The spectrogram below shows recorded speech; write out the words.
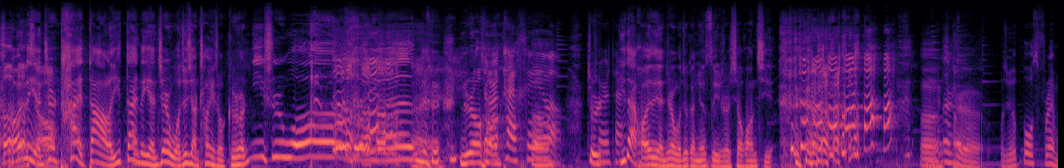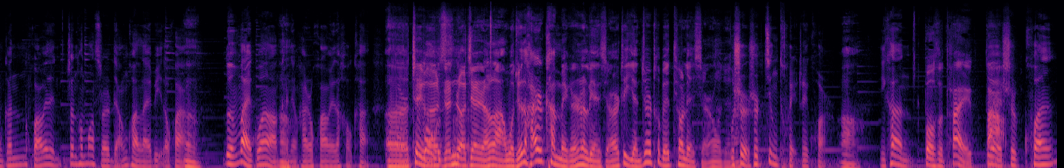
华为那眼镜太大了，一戴那眼镜我就想唱一首歌，你是我的人，你知道吗？太黑了，就是一戴华为的眼镜，我就感觉自己是萧煌奇。嗯但是我觉得 Boss Frame 跟华为的 Gentle Monster 两款来比的话，嗯，论外观啊，嗯。肯定还是华为的好看。呃，这个仁者见仁了，我觉得还是看每个人的脸型儿。这眼镜特别挑脸型儿，我觉得。不是，是镜腿这块儿，啊，你看，BOSS 太大对，是宽，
